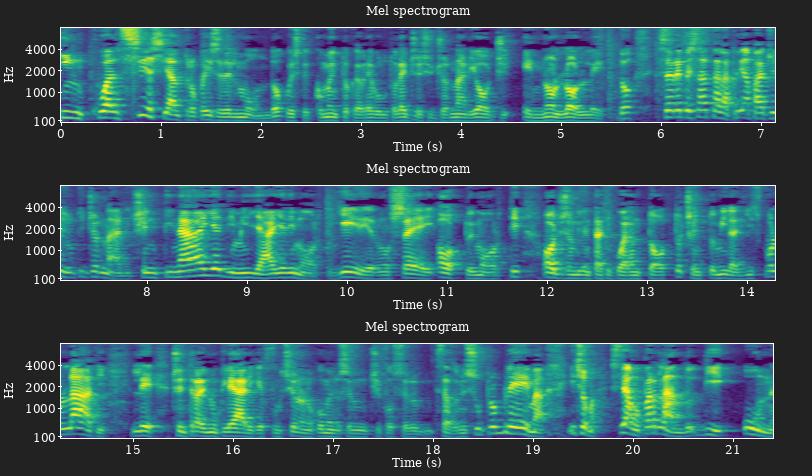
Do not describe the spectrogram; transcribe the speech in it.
in qualsiasi altro paese del mondo, questo è il commento che avrei voluto leggere sui giornali oggi e non l'ho letto, sarebbe stata la prima pagina di tutti i giornali, centinaia di migliaia di morti. Ieri erano 6, 8 i morti, oggi sono diventati 48, 100.000 gli sfollati, le centrali nucleari che funzionano come se non ci fosse stato nessun problema. Insomma, stiamo parlando di un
